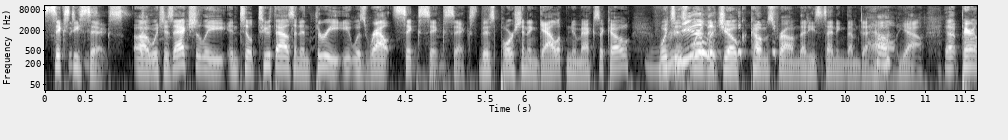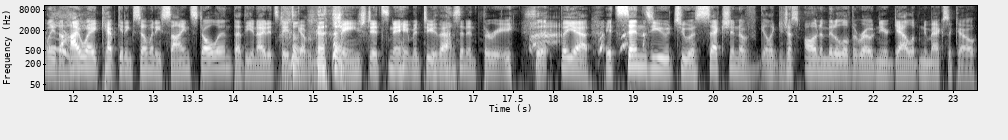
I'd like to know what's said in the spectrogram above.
66 uh, which is actually until 2003 it was route 666 this portion in gallup new mexico which is where the joke comes from that he's sending them to hell. Yeah. Apparently the highway kept getting so many signs stolen that the united states government changed its name in 2003 Sick. but yeah, it sends you to a section of like just on the middle of the road near Gallup, New Mexico.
